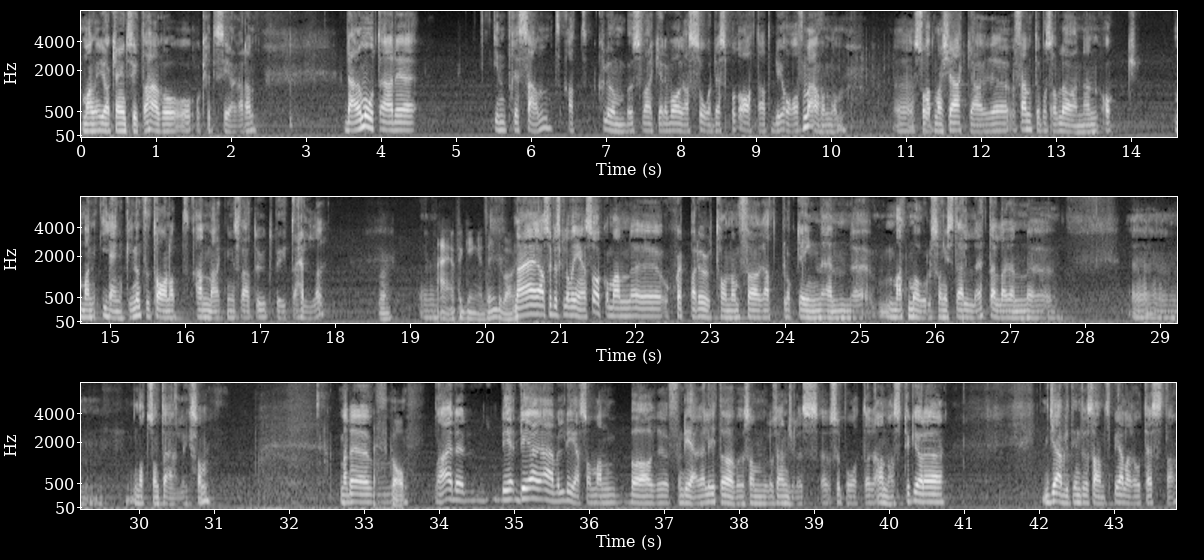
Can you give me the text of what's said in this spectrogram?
man, jag kan ju inte sitta här och, och, kritisera den. Däremot är det intressant att Columbus verkade vara så desperata att bli av med honom. Eh, så att man käkar eh, 50 av lönen och man egentligen inte tar något anmärkningsvärt utbyte heller. Nej. Nej, jag fick ingenting tillbaka. Nej, alltså det skulle vara en sak om man uh, skeppade ut honom för att plocka in en uh, Matt Molson istället eller en uh, uh, något sånt där liksom. Men det... Skap. Nej, det, det, det, är väl det som man bör fundera lite över som Los Angeles-supporter. Annars tycker jag det är en jävligt intressant spelare att testa.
